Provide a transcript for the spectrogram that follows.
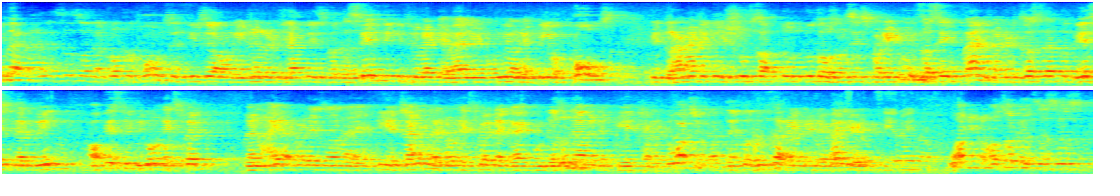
do that analysis on the total homes, it gives you around 800 GRPs, But the same thing if you were to evaluate only on FTA homes, it dramatically shoots up to 2642. It's the same plan, but it's just that the base we are doing, obviously we don't expect when I advertise on a FTA channel, I don't expect a guy who doesn't have an FTA channel to watch it. And therefore, this is the right to evaluate. What it also tells us is,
